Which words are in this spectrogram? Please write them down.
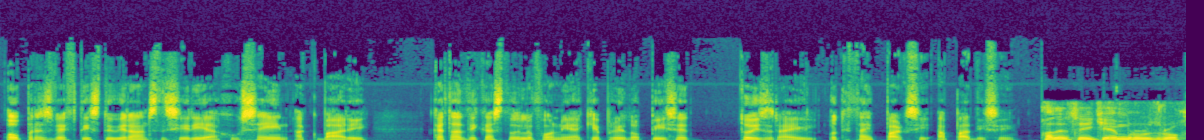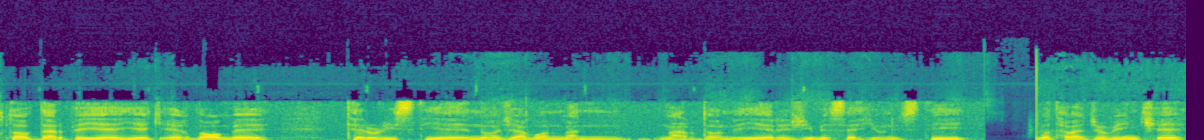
Ο πρεσβευτής του Ιράν στη Συρία, Χουσέιν Ακμπάρι, καταδίκασε τη δολοφονία και προειδοποίησε το Ισραήλ ότι θα υπάρξει απάντηση. تروریستی ناجوانمردانه رژیم سهیونیستی با توجه به اینکه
